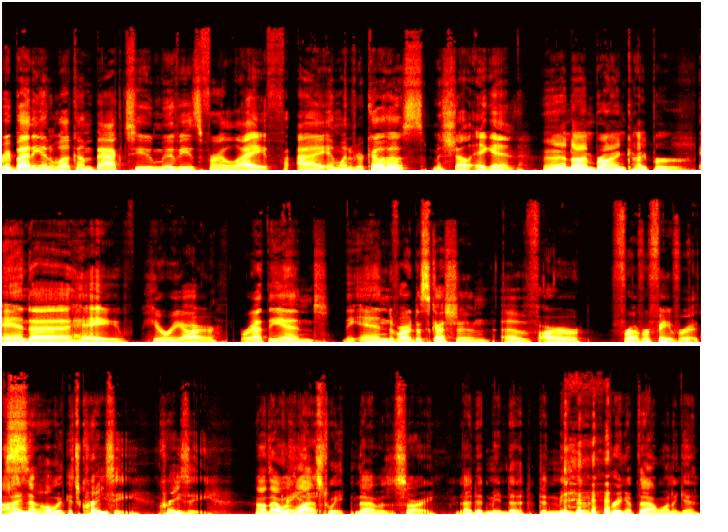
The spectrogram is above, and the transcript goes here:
everybody, and welcome back to Movies for Life. I am one of your co hosts, Michelle Egan. And I'm Brian Kuiper. And uh, hey, here we are. We're at the end, the end of our discussion of our forever favorites. I know it's crazy, crazy. Oh, that was crazy. last week. That was sorry. I didn't mean to didn't mean to bring up that one again.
